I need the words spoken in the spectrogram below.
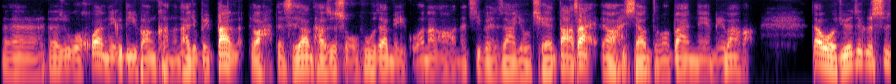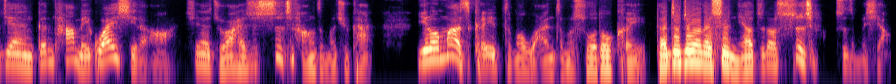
呃，那如果换了一个地方，可能他就被办了，对吧？但实际上他是首富在美国呢啊，那基本上有钱大赛，对吧？想怎么办那也没办法。但我觉得这个事件跟他没关系了啊！现在主要还是市场怎么去看，Elon Musk 可以怎么玩怎么说都可以，但最重要的是你要知道市场是怎么想。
